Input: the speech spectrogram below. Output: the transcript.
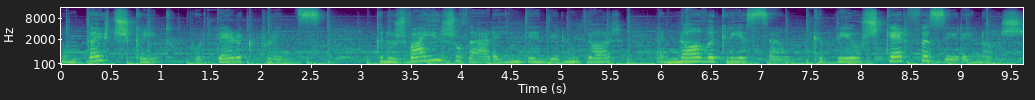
Um texto escrito por Derek Prince que nos vai ajudar a entender melhor a nova criação que Deus quer fazer em nós.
